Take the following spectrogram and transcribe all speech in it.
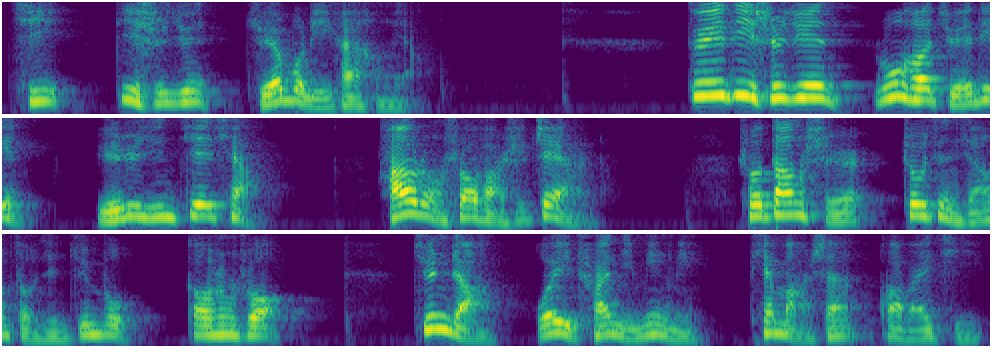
七、第十军绝不离开衡阳。对于第十军如何决定与日军接洽，还有种说法是这样的：说当时周庆祥走进军部，高声说。军长，我已传你命令，天马山挂白旗。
